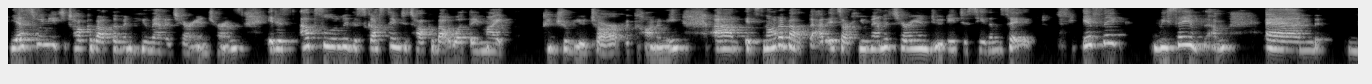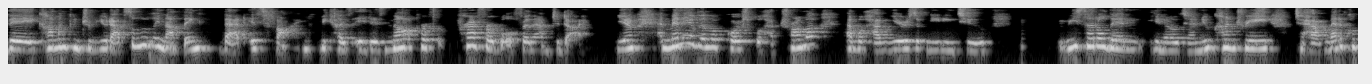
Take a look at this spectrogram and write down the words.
Yes, we need to talk about them in humanitarian terms. It is absolutely disgusting to talk about what they might contribute to our economy. Um, it's not about that. It's our humanitarian duty to see them saved. If they we save them and they come and contribute absolutely nothing, that is fine because it is not prefer- preferable for them to die. You know, and many of them, of course, will have trauma and will have years of needing to resettled in, you know, to a new country, to have medical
